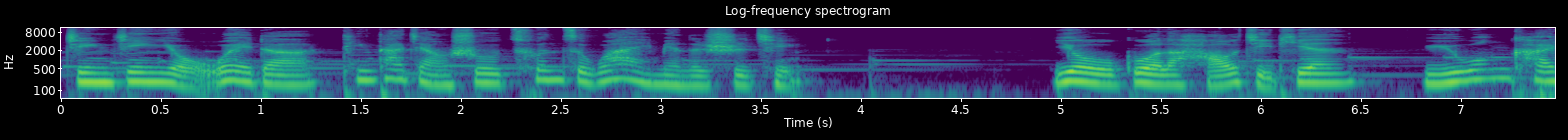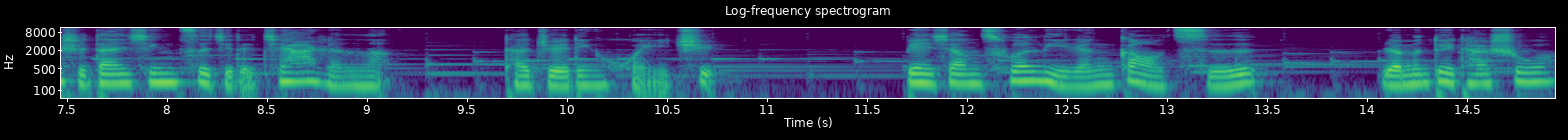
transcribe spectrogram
津津有味地听他讲述村子外面的事情。又过了好几天，渔翁开始担心自己的家人了。他决定回去，便向村里人告辞。人们对他说：“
